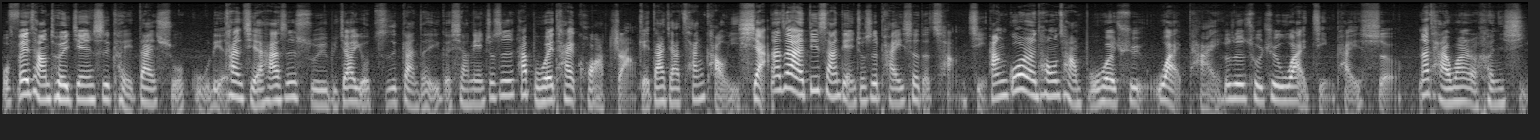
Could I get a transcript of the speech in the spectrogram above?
我非常推荐是可以戴锁骨链，看起来它是属于比较有质感的一个项链，就是它不会太夸张，给大家参考一下。那再来第三点就是拍摄的场韩国人通常不会去外拍，就是。出去外景拍摄。那台湾人很喜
